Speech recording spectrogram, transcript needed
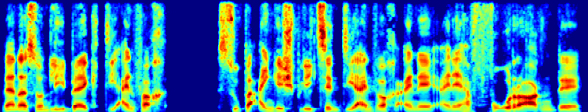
Wernerson Liebeck, die einfach super eingespielt sind, die einfach eine, eine hervorragende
